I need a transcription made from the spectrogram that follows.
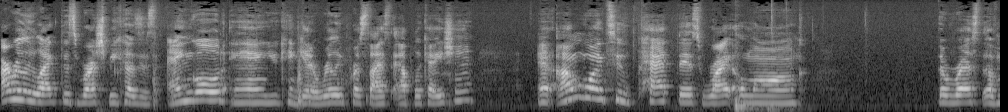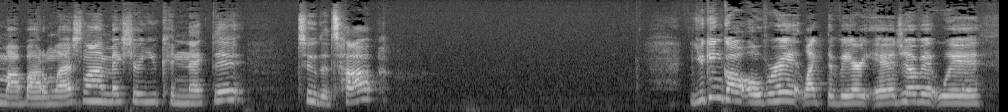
I really like this brush because it's angled and you can get a really precise application. And I'm going to pat this right along the rest of my bottom lash line. Make sure you connect it to the top. You can go over it like the very edge of it with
